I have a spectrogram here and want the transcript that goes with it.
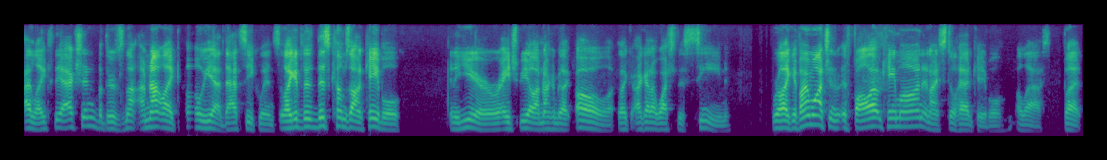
I liked the action, but there's not. I'm not like, oh yeah, that sequence. Like, if this comes on cable in a year or HBO, I'm not gonna be like, oh, like I gotta watch this scene. Where like if I'm watching, if Fallout came on and I still had cable, alas, but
